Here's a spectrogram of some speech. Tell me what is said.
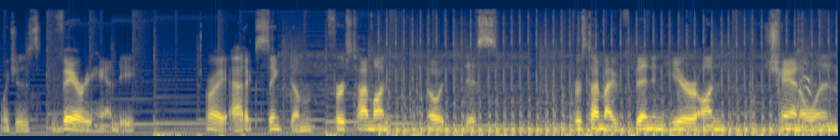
which is very handy. Alright, Attic Sanctum. First time on... Oh, this. First time I've been in here on channel, and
